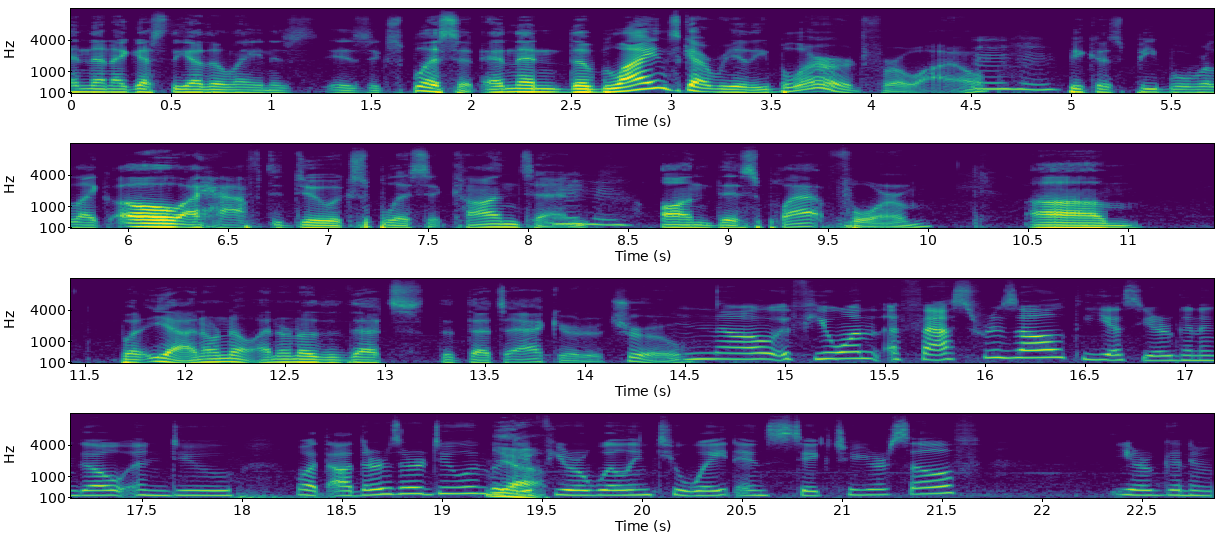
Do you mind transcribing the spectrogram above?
And then I guess the other lane is is explicit. And then the lines got really blurred for a while Mm-hmm. because people were like, "Oh, I have to do explicit content Mm-hmm. on this platform." Um, but yeah, I don't know. I don't know that that's that that's accurate or true. No, if you want a fast result, yes, you're gonna go and do what others are doing. But Yeah. if you're willing to wait and stick to yourself, you're gonna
